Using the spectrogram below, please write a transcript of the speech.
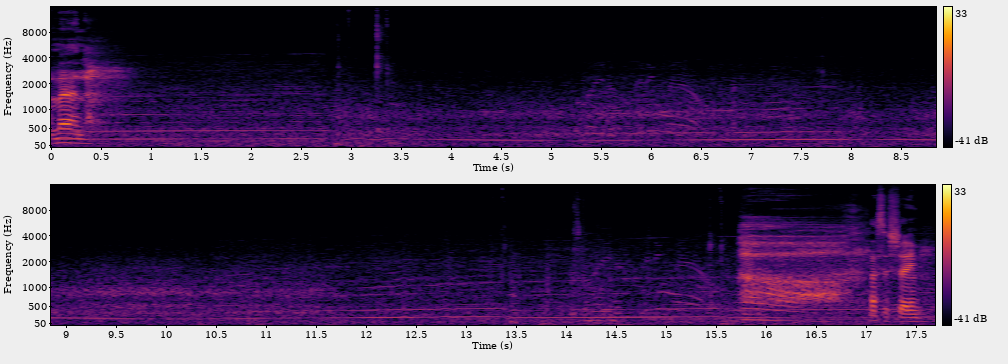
Ah, man. That's a shame.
